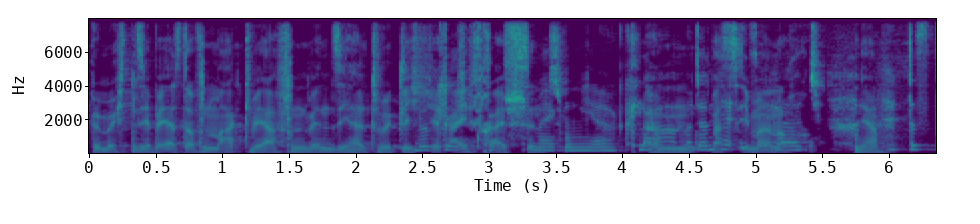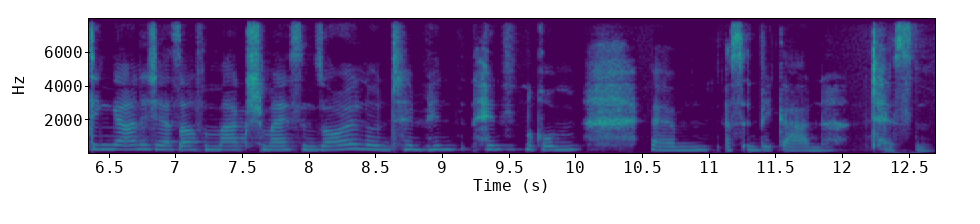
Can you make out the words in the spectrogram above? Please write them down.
Wir möchten sie aber erst auf den Markt werfen, wenn sie halt wirklich, wirklich reifreif sind. Ja, klar. Ähm, dann was immer noch, halt ja. das Ding gar nicht erst auf den Markt schmeißen sollen und hin, hintenrum ähm, es in vegan testen.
